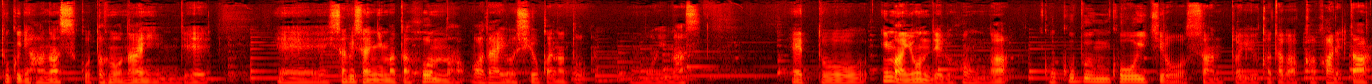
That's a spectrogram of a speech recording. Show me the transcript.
特に話すこともないんで、えー、久々にまた本の話題をしようかなと思います。えっと今読んでる本が国分光一郎さんという方が書かれた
